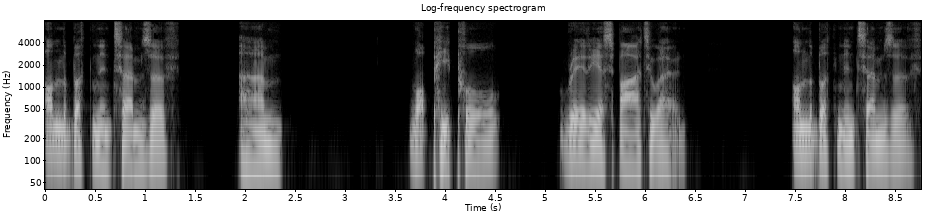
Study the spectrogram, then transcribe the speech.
on the button in terms of um, what people really aspire to own, on the button in terms of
